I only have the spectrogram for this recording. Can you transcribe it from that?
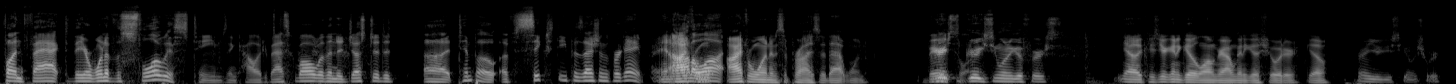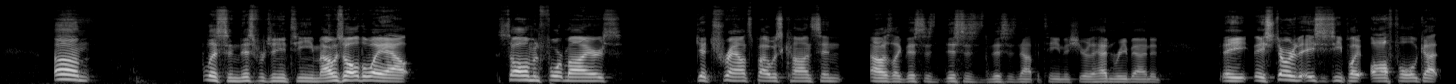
fun fact, they are one of the slowest teams in college basketball with an adjusted uh, tempo of 60 possessions per game. And I Not a for, lot. I for one am surprised at that one. Very Greg, slow. Griggs, you want to go first? No, because you're gonna go longer. I'm gonna go shorter. Go. Oh, you're used to going shorter. Um, listen, this Virginia team, I was all the way out. Saw them in Fort Myers, get trounced by Wisconsin. I was like, this is this is this is not the team this year. They hadn't rebounded. They they started ACC play awful. Got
